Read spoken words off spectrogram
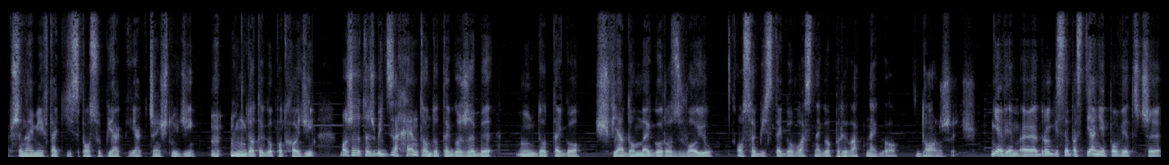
przynajmniej w taki sposób, jak, jak część ludzi do tego podchodzi, może też być zachętą do tego, żeby mm, do tego świadomego rozwoju osobistego, własnego, prywatnego dążyć. Nie wiem, e, drogi Sebastianie, powiedz, czy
